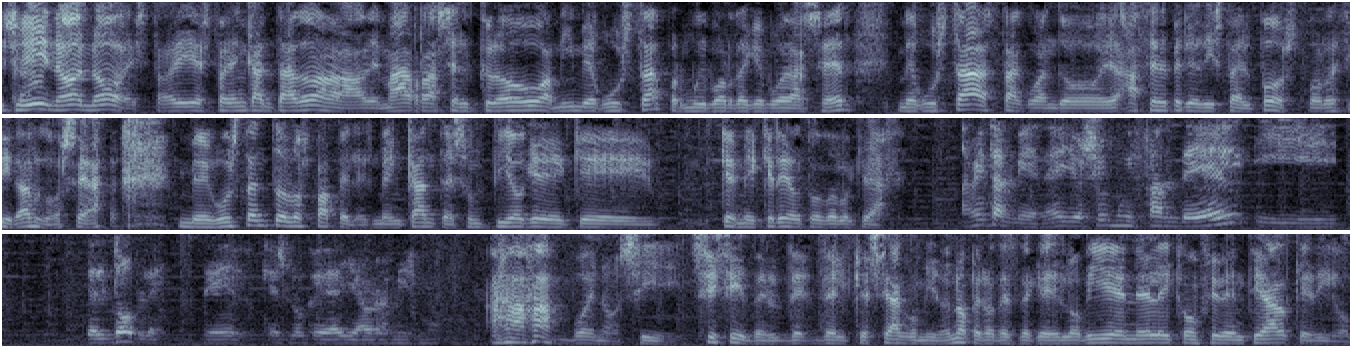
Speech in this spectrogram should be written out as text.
Sí, no, no, estoy, estoy encantado. Además, Russell Crowe a mí me gusta, por muy borde que pueda ser. Me gusta hasta cuando hace de periodista del post, por decir algo. O sea, me gusta en todos los papeles, me encanta. Es un tío que, que, que me creo todo lo que hace. A mí también, ¿eh? yo soy muy fan de él y del doble de él, que es lo que hay ahora mismo. Ah, bueno, sí, sí, sí, del, que se ha comido. No, pero desde que lo vi en LA Confidencial, que digo,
